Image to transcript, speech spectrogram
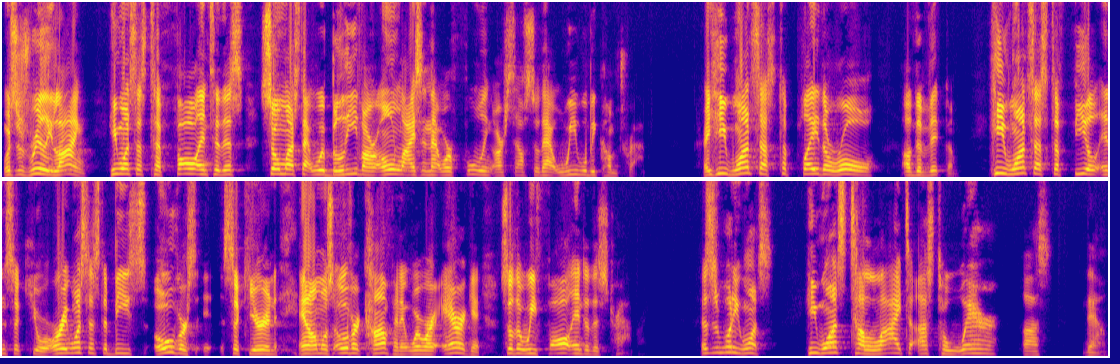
which is really lying. He wants us to fall into this so much that we believe our own lies and that we're fooling ourselves so that we will become trapped. He wants us to play the role of the victim. He wants us to feel insecure or he wants us to be over secure and, and almost overconfident where we're arrogant so that we fall into this trap. This is what he wants. He wants to lie to us to wear us down.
